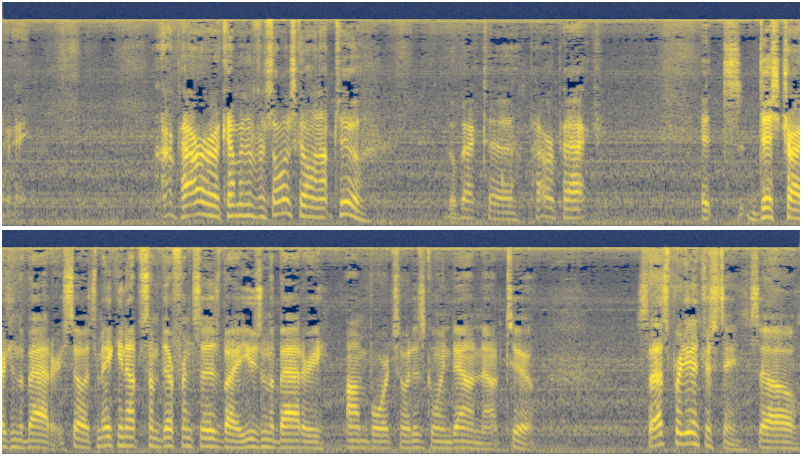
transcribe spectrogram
Alright. Our power coming in from solar's going up too. Go back to power pack. It's discharging the battery. So it's making up some differences by using the battery on board so it is going down now too. So that's pretty interesting. So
